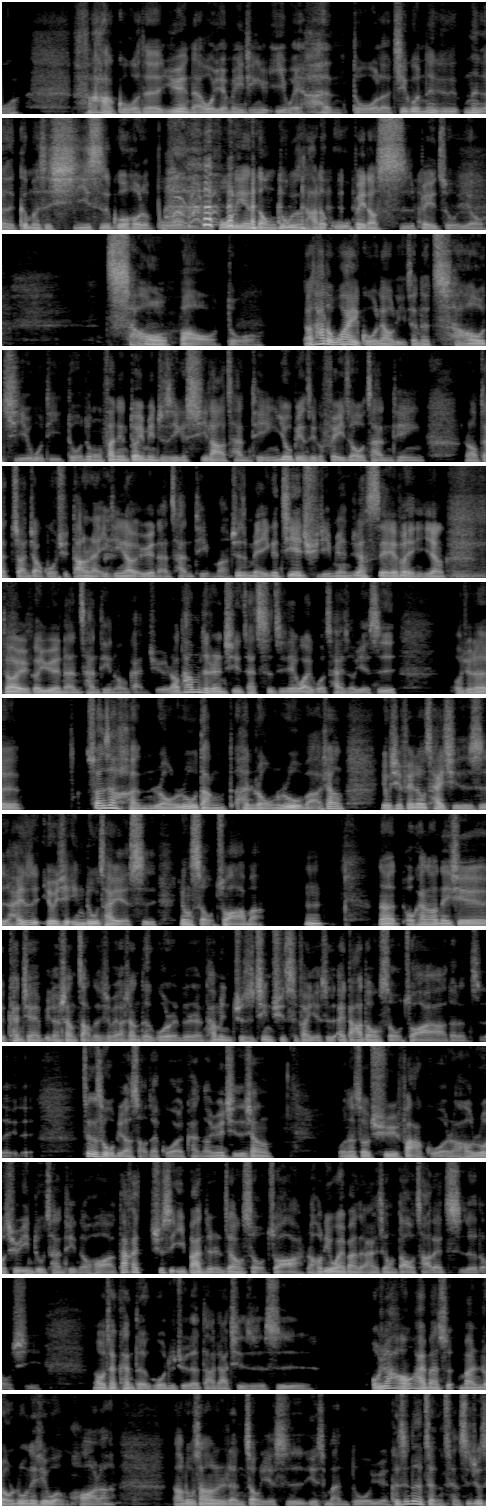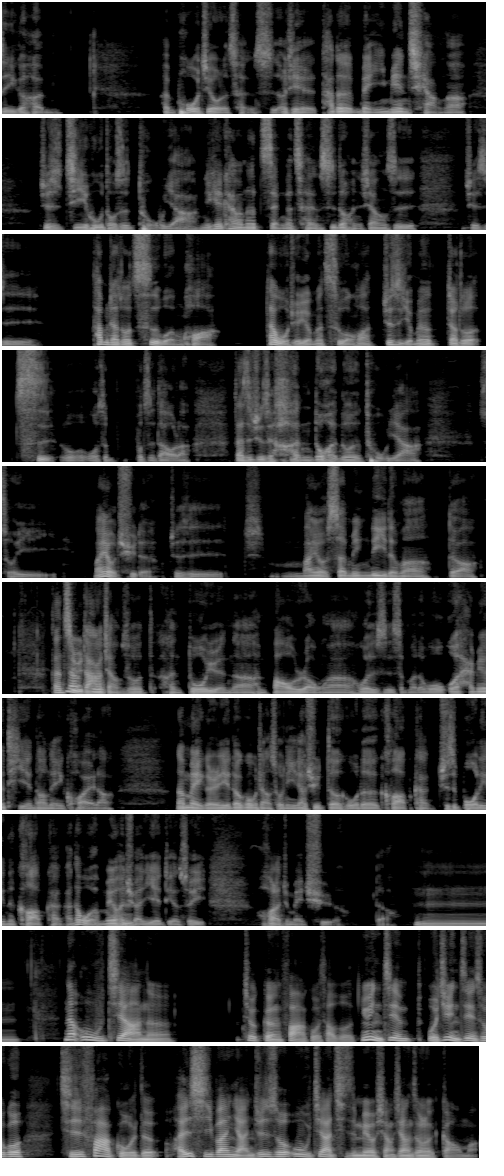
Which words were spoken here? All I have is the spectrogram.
法国的越南，我原本已经以为很多了，结果那个那个根本是稀释过后的柏林，柏林浓度是它的五倍到十倍左右，超爆多。然后它的外国料理真的超级无敌多，就我们饭店对面就是一个希腊餐厅，右边是一个非洲餐厅，然后再转角过去，当然一定要有越南餐厅嘛，就是每一个街区里面就像 Seven 一样，都要有一个越南餐厅那种感觉。然后他们的人其实，在吃这些外国菜的时候，也是我觉得算是很融入当很融入吧。像有些非洲菜其实是，还是有一些印度菜也是用手抓嘛，嗯。那我看到那些看起来比较像长得就比较像德国人的人，他们就是进去吃饭也是哎，大家都用手抓啊等等之类的。这个是我比较少在国外看到，因为其实像我那时候去法国，然后如果去印度餐厅的话，大概就是一半的人在用手抓，然后另外一半的人还是用刀叉在吃这个东西。然后我再看德国，我就觉得大家其实是，我觉得好像还蛮是蛮融入那些文化了。然后路上的人种也是也是蛮多元，可是那个整个城市就是一个很。很破旧的城市，而且它的每一面墙啊，就是几乎都是涂鸦。你可以看到那个整个城市都很像是，就是他们叫做次文化。但我觉得有没有次文化，就是有没有叫做次，我我是不知道了。但是就是很多很多的涂鸦，所以蛮有趣的，就是蛮有生命力的嘛，对吧？但至于大家讲说很多元啊、很包容啊，或者是什么的，我我还没有体验到那一块啦。那每个人也都跟我讲说，你一定要去德国的 club 看，就是柏林的 club 看看。但我没有很喜欢夜店，嗯、所以后来就没去了。对啊，嗯，那物价呢，就跟法国差不多。因为你之前，我记得你之前说过，其实法国的还是西班牙，你就是说物价其实没有想象中的高嘛。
